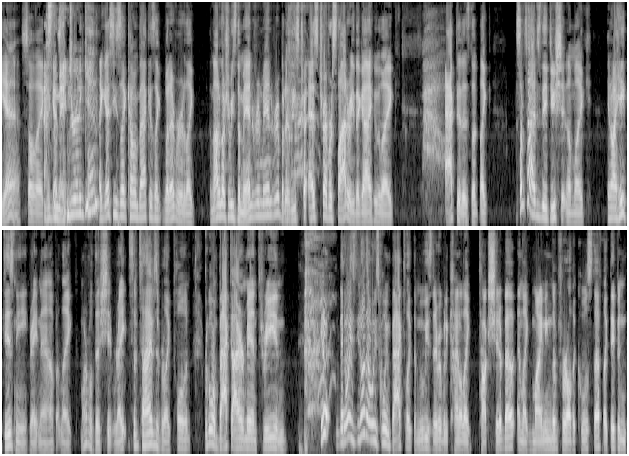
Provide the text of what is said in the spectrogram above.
yeah, so like as guess, the Mandarin again. I guess he's like coming back as like whatever. Like I'm not, I'm not sure if he's the Mandarin Mandarin, but at least tre- as Trevor Slattery, the guy who like wow. acted as the like. Sometimes they do shit, and I'm like, you know, I hate Disney right now, but like Marvel does shit right sometimes, and we're like pulling, we're going back to Iron Man three, and you know, they always, you know, they're always going back to like the movies that everybody kind of like talks shit about and like mining them for all the cool stuff. Like they've been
